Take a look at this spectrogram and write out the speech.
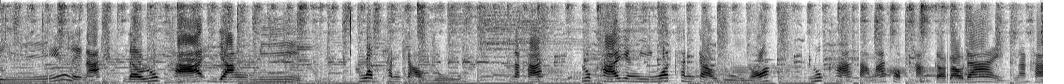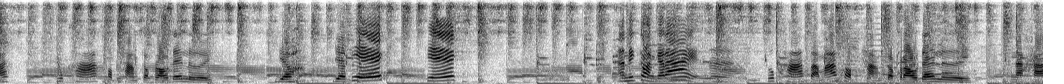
ริงๆเลยนะ แล้วลูกค้ายังมีงวดคันเก่าอยู่นะคะ ลูกค้ายังมีงวดคันเก่าอยู่เนาะลูกค้าสามารถสอบถามกับเราได้นะคะ ลูกค้าสอบถามกับเราได้เลย เดี๋ยว เดี๋ยวพี่เอ็กพี่เอ็กอันนี้ก่อนก็ได้อ่าลูกค้าสามารถสอบถามกับเราได้เลยนะคะ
